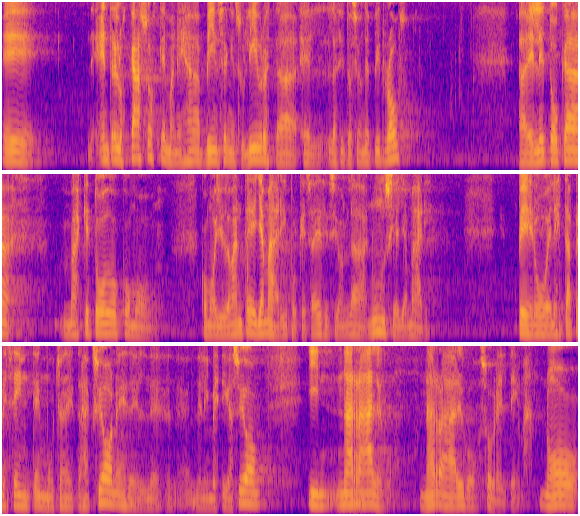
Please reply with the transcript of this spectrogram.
eh, entre los casos que maneja Vincent en su libro está la situación de Pete Rose. A él le toca más que todo como como ayudante de Yamari, porque esa decisión la anuncia Yamari, pero él está presente en muchas de estas acciones de, la investigación y narra algo, narra algo sobre el tema. No,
